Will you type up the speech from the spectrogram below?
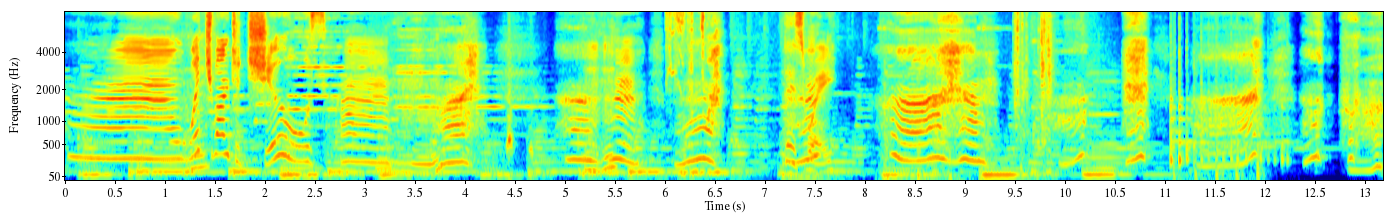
hmm, which one to choose? Hmm. Uh, uh, hmm. Mwah. This way. Uh, um, huh? Uh, uh, huh?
